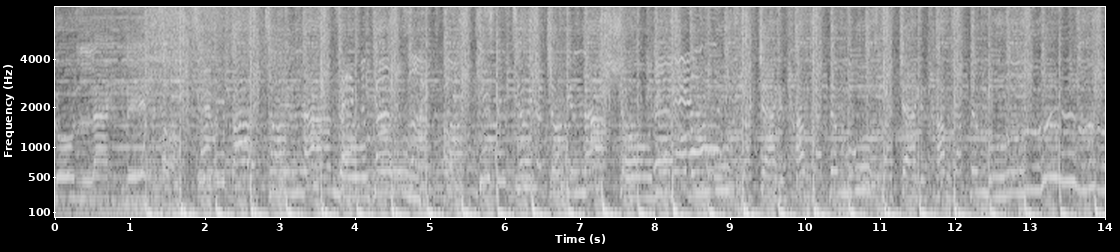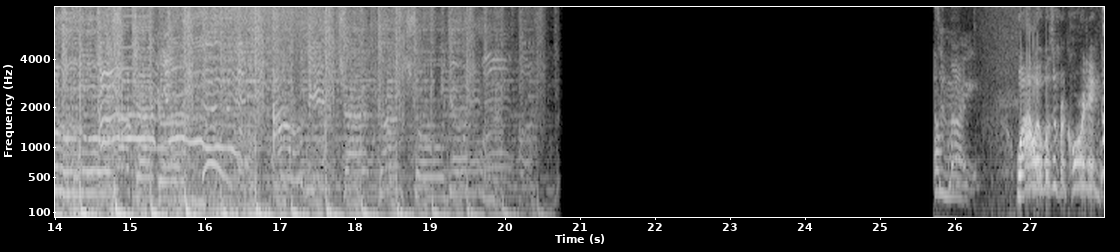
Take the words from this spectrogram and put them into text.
Goes like this. Uh, Oh wow, I wasn't recording.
